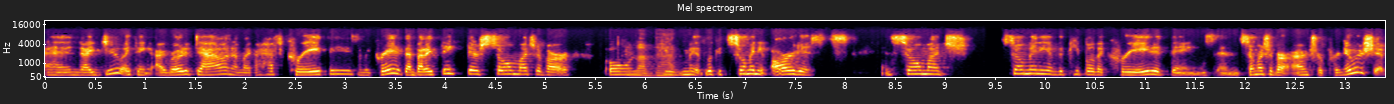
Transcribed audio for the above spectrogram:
And i do i think i wrote it down. I'm like i have to create these. And we created them. But i think there's so much of our own you look at so many artists and so much so many of the people that created things and so much of our entrepreneurship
